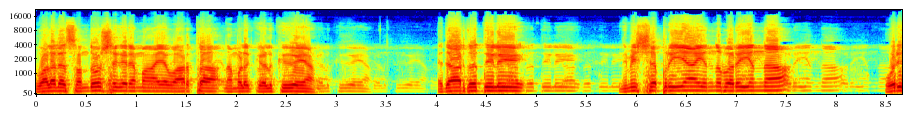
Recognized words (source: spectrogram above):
വളരെ സന്തോഷകരമായ വാർത്ത നമ്മൾ കേൾക്കുകയാണ്. യഥാർത്ഥത്തിൽ നിമിഷപ്രിയ എന്ന് പറയുന്ന ഒരു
